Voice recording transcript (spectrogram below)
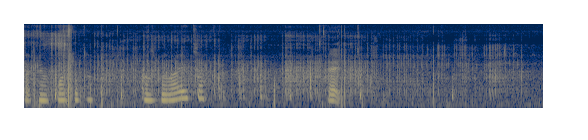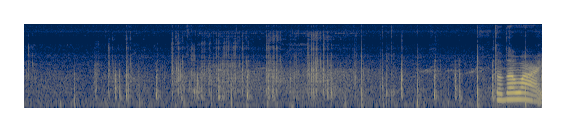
Так він хоче там. Розбивається. Ей. Та давай.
